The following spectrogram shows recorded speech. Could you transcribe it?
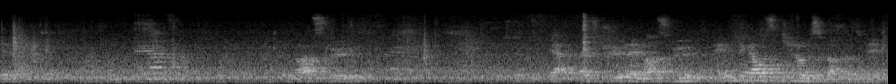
They're not They're not smooth. Yeah, that's true, they're not smooth. Anything else that you notice about those data?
